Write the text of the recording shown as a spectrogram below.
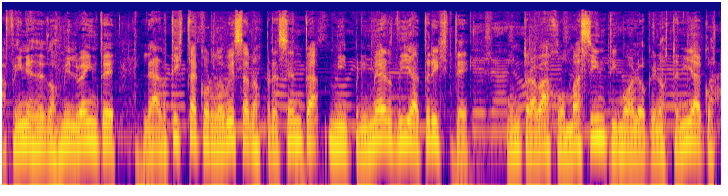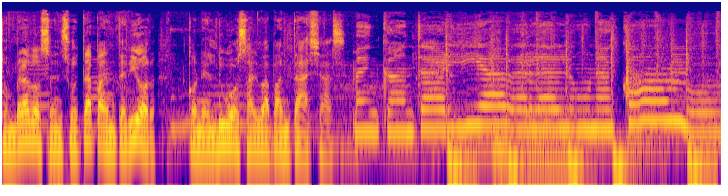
A fines de 2020, la artista cordobesa nos presenta Mi primer día triste, un trabajo más íntimo a lo que nos tenía acostumbrados en su etapa anterior con el dúo Salvapantallas. Me encantaría ver la luna con vos,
